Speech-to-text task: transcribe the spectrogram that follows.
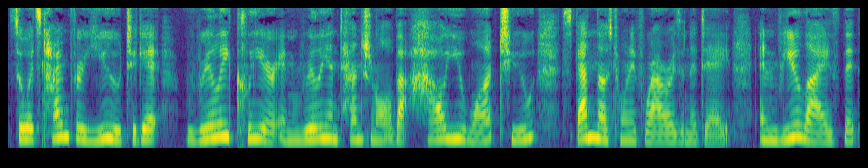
So it's time for you to get really clear and really intentional about how you want to spend those 24 hours in a day and realize that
